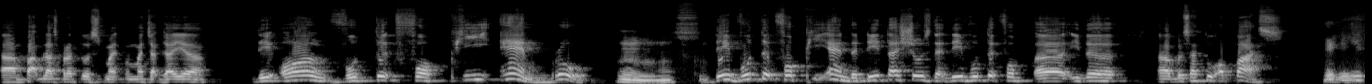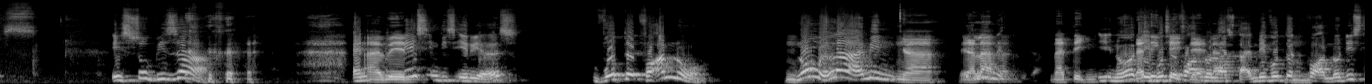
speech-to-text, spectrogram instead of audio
uh, 14% Ma- Macap Jaya. They all voted for PN, bro. Hmm. They voted for PN. The data shows that they voted for uh, either uh, Bersatu or PAS. Yes. It's so bizarre. and I mean- place in these areas voted for UMNO. Hmm. Normal lah. I mean, Ya, yalah. Nothing. you know, they Nothing voted changed for UMNO lah. last time. They voted Hmm. for UMNO this.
